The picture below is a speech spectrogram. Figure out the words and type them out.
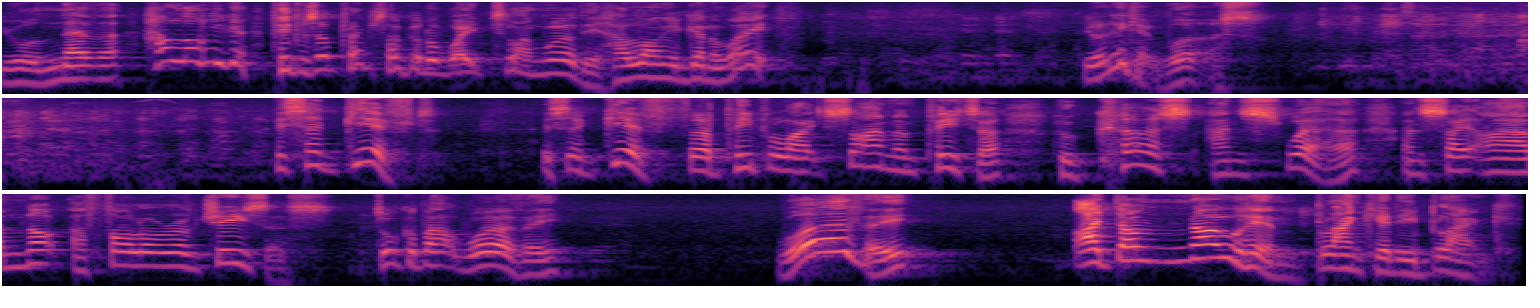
You will never. How long are you going to. People say, perhaps I've got to wait till I'm worthy. How long are you going to wait? You'll only get worse. it's a gift. It's a gift for people like Simon Peter who curse and swear and say, I am not a follower of Jesus. Talk about worthy. Worthy? I don't know him, blankety blank.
